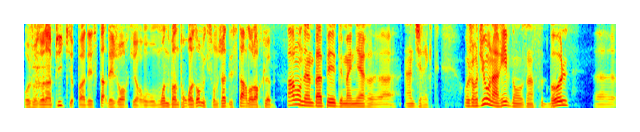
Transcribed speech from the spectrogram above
aux Jeux Olympiques, enfin des stars, des joueurs qui auront moins de 23 ans mais qui sont déjà des stars dans leur club. Parlons d'Mbappé de manière euh, indirecte. Aujourd'hui, on arrive dans un football euh,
